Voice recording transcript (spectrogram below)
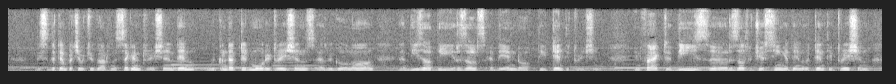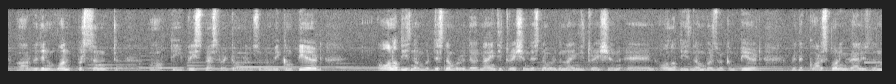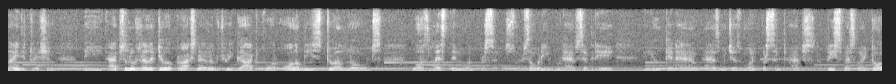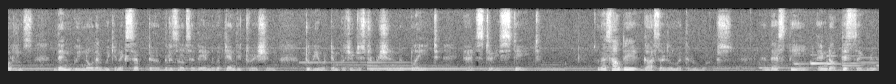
this is the temperature which we got from the second iteration and then we conducted more iterations as we go along and these are the results at the end of the 10th iteration in fact these uh, results which you're seeing at the end of the 10th iteration are within 1% of the pre-specified tolerance so when we compared all of these numbers this number with the ninth iteration this number with the ninth iteration and all of these numbers were compared with the corresponding values of the ninth iteration the absolute relative approximate error which we got for all of these 12 nodes was less than 1%. So if somebody would have said that, hey, you can have as much as 1% pre-specified tolerance, then we know that we can accept uh, the results at the end of the 10th iteration to be our temperature distribution in the plate at steady state. So that's how the Gauss seidel method works. And that's the end of this segment.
